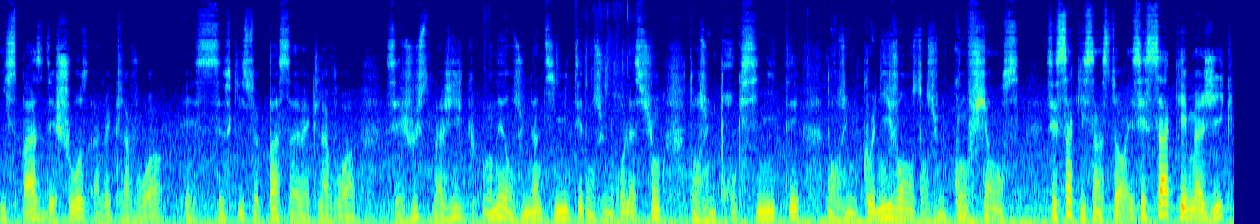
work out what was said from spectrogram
il se passe des choses avec la voix, et c'est ce qui se passe avec la voix, c'est juste magique. On est dans une intimité, dans une relation, dans une proximité, dans une connivence, dans une confiance. C'est ça qui s'instaure et c'est ça qui est magique.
